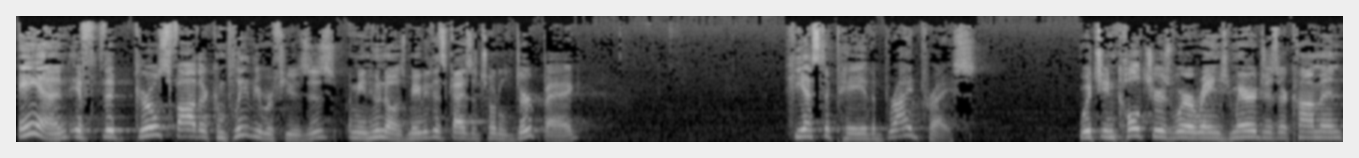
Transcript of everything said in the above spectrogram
And if the girl's father completely refuses, I mean, who knows? Maybe this guy's a total dirtbag. He has to pay the bride price, which in cultures where arranged marriages are common,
